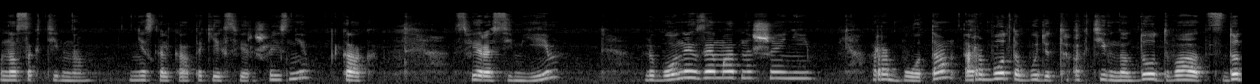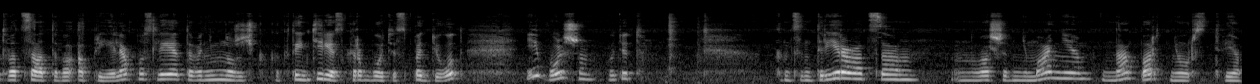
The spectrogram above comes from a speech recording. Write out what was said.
у нас активно несколько таких сфер жизни, как сфера семьи, любовных взаимоотношений, работа. Работа будет активна до 20, до 20 апреля. После этого немножечко как-то интерес к работе спадет. И больше будет концентрироваться ваше внимание на партнерстве.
